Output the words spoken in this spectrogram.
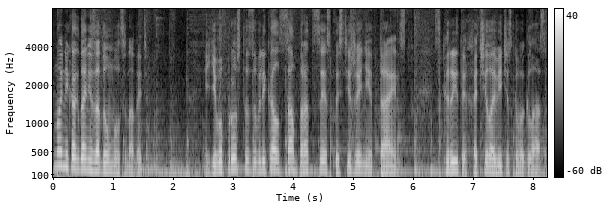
но никогда не задумывался над этим. Его просто завлекал сам процесс постижения таинств, скрытых от человеческого глаза.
